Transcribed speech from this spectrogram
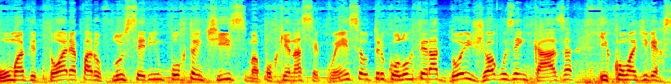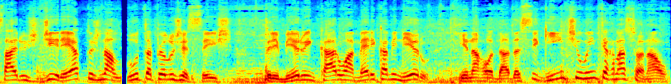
Uma vitória para o Flu seria importantíssima, porque na sequência o tricolor terá dois jogos em casa e com adversários diretos na luta pelo G6. Primeiro encara o América Mineiro e na rodada seguinte o Internacional.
